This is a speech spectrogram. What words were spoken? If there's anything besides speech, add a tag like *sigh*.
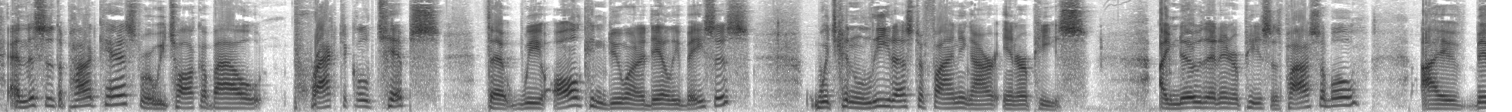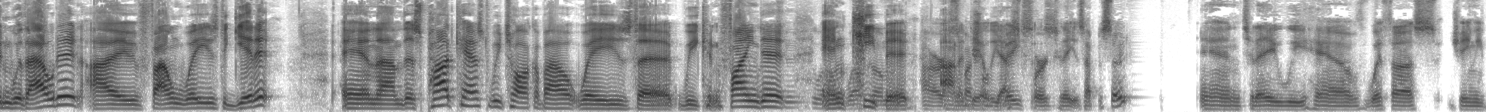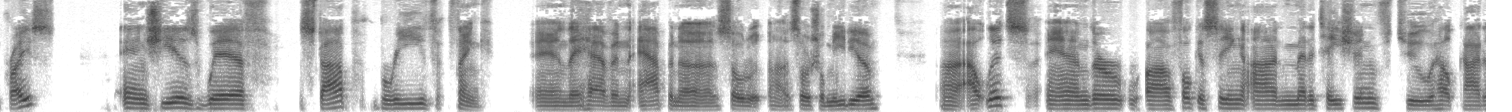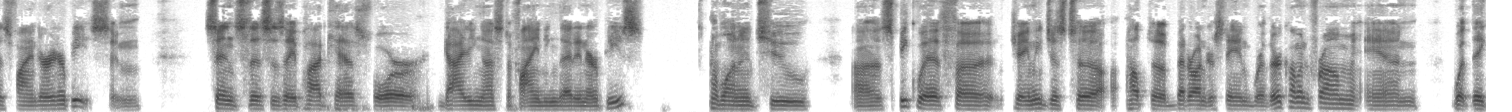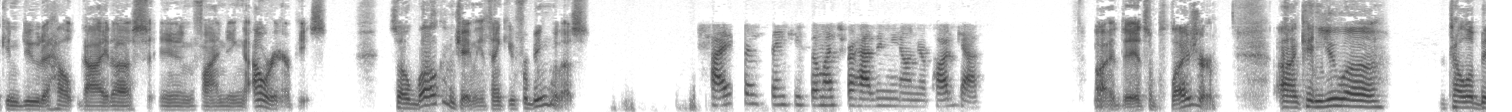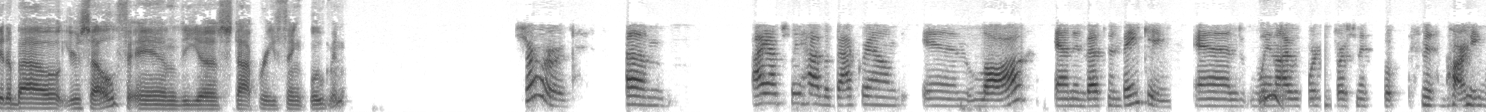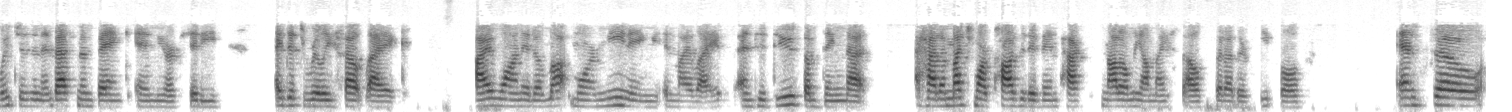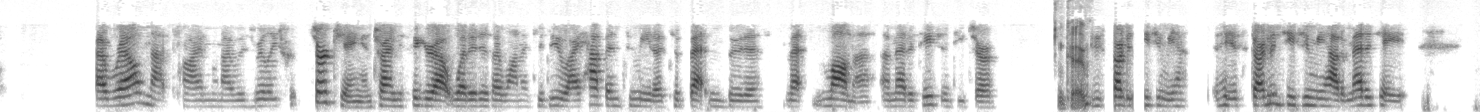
and this is the podcast where we talk about practical tips that we all can do on a daily basis, which can lead us to finding our inner peace. I know that inner peace is possible. I've been without it. I've found ways to get it. And on this podcast, we talk about ways that we can find it and keep it on a daily basis. For today's episode, and today we have with us Jamie Price, and she is with Stop, Breathe, Think, and they have an app and a so, uh, social media uh, outlets, and they're uh, focusing on meditation to help guide us find our inner peace. And since this is a podcast for guiding us to finding that inner peace, I wanted to uh, speak with uh, Jamie just to help to better understand where they're coming from and what they can do to help guide us in finding our inner peace. So, welcome, Jamie. Thank you for being with us. Hi, Chris. Thank you so much for having me on your podcast. Uh, it's a pleasure. Uh, can you uh, tell a bit about yourself and the uh, Stop Breathe Think movement? Sure. Um, I actually have a background in law and investment banking. And when Ooh. I was working for Smith, Smith Barney, which is an investment bank in New York City, I just really felt like I wanted a lot more meaning in my life and to do something that had a much more positive impact, not only on myself, but other people. And so around that time when I was really tr- searching and trying to figure out what it is I wanted to do, I happened to meet a Tibetan Buddhist Lama, a meditation teacher. Okay. Who started teaching me he started teaching me how to meditate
